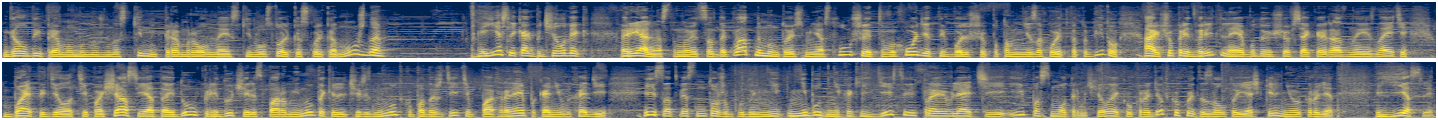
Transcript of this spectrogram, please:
голды прям ему нужно скинуть прям ровно, я скинул столько, сколько нужно. Если как бы человек реально становится адекватным, он то есть меня слушает, выходит и больше потом не заходит в эту битву. А, еще предварительно я буду еще всякие разные, знаете, байты делать. Типа, сейчас я отойду, приду через пару минуток или через минутку, подождите, поохраняй, пока не выходи. И, соответственно, тоже буду не, не буду никаких действий проявлять и, и посмотрим, человек украдет какой-то золотой ящик или не украдет. Если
